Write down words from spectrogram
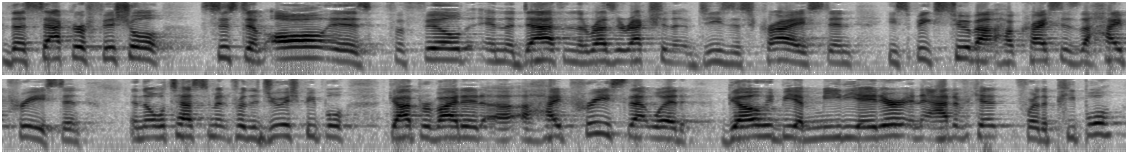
the sacrificial system all is fulfilled in the death and the resurrection of Jesus Christ. And he speaks too about how Christ is the high priest. And in the Old Testament, for the Jewish people, God provided a, a high priest that would go, he'd be a mediator, an advocate for the people.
